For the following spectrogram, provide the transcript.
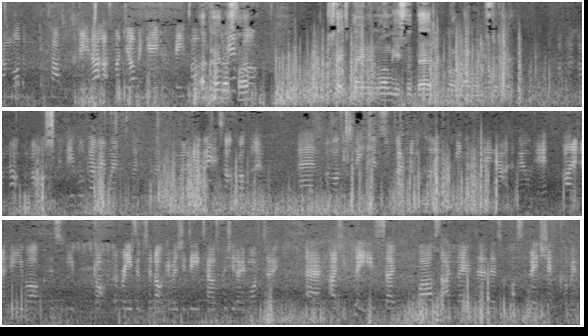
I'm more than entitled to do that. That's my job, engage with people. Okay, that's fine. for. Just explaining, the longer you stood there, the longer I'm going to be stood here. I'm I'm not, I'm not arguing with you. We'll go in when, when, when we want to go in. It's not a problem. Um, I'm obviously just backing up my colleagues, the people coming in and out of the building. I don't know who you are because you've got a reason to not give us your details because you don't want to, um, as you please. So whilst I know that there's possibly a shift coming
